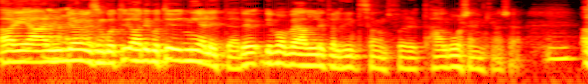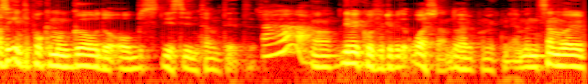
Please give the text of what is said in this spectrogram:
Ja, ja, det, har liksom gått, ja, det gått ner lite. Det, det, var väldigt, väldigt intressant för ett halvår sedan kanske. Mm. Alltså inte Pokémon Go då, obs. Det är svintöntigt. Aha. Ja, det var coolt för typ ett år sedan. Då höll jag på mycket med det. Men sen var det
